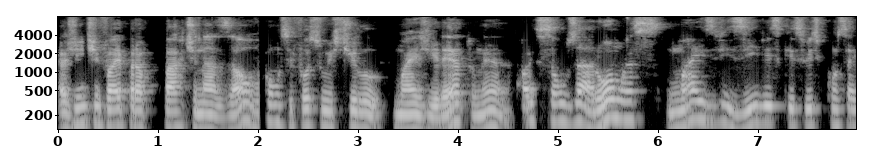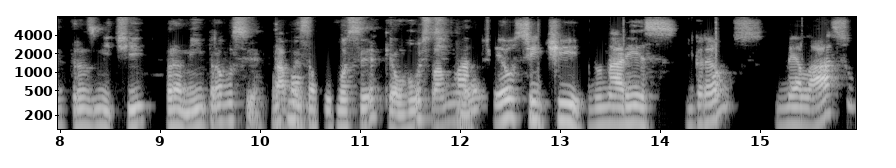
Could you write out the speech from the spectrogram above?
A gente vai para a parte nasal, como se fosse um estilo mais direto, né? Quais são os aromas mais visíveis que esse whisky consegue transmitir para mim e para você? Vamos tá começar por você, que é o rosto. Vamos lá. Eu senti no nariz grãos, melaço, um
